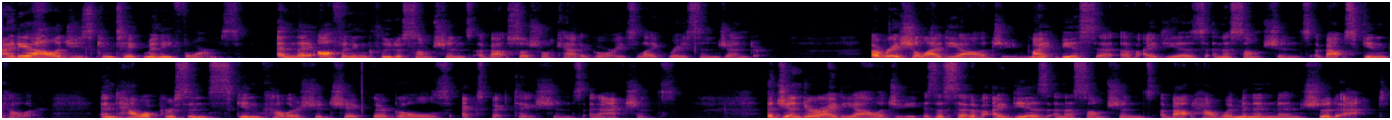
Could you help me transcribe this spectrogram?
Ideologies can take many forms, and they often include assumptions about social categories like race and gender. A racial ideology might be a set of ideas and assumptions about skin color and how a person's skin color should shape their goals, expectations, and actions. A gender ideology is a set of ideas and assumptions about how women and men should act,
